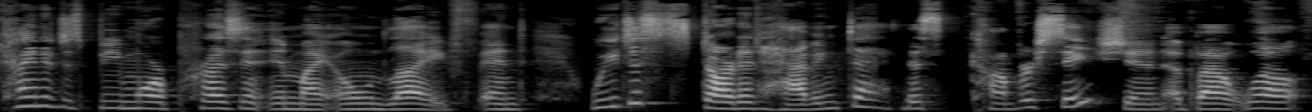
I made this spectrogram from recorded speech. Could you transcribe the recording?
kind of just be more present in my own life. And we just started having to this conversation about, well,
